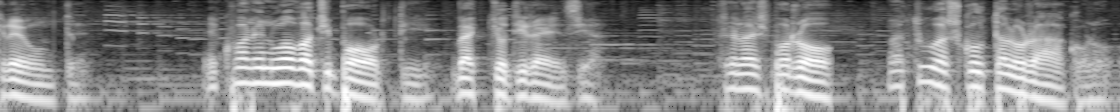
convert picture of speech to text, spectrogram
Creonte. E quale nuova ci porti, vecchio Tiresia? Te la esporrò ma tu ascolta l'oracolo.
